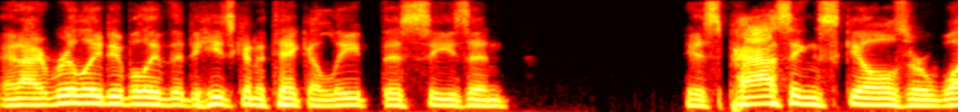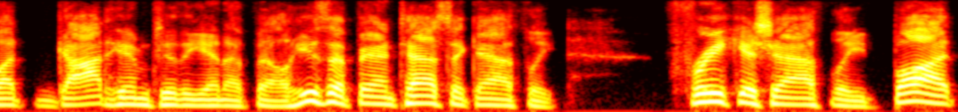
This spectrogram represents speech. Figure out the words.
And I really do believe that he's going to take a leap this season. His passing skills are what got him to the NFL. He's a fantastic athlete, freakish athlete, but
